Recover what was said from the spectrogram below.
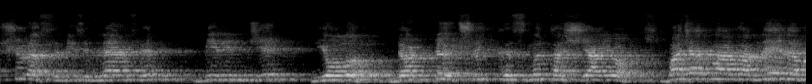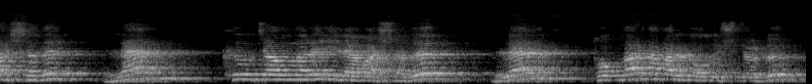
şurası bizim lenfin birinci yolu. Dörtte üçlük kısmı taşıyan yol. Bacaklardan neyle başladı? Lenf kılcalları ile başladı. Lenf toplar damarını oluşturdu.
